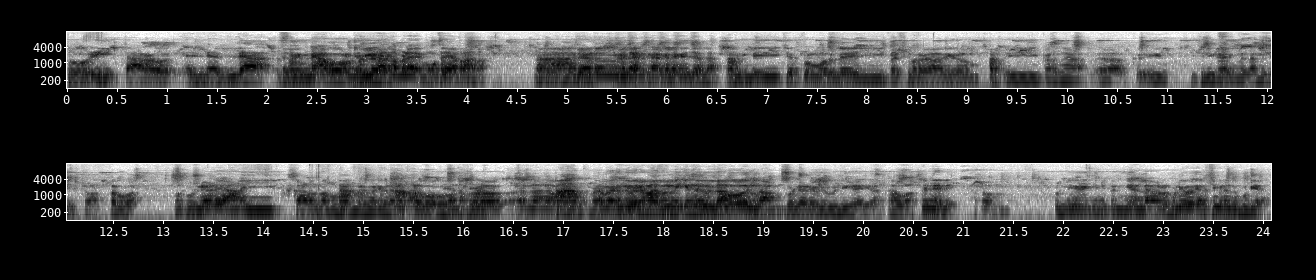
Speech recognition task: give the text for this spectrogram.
കോഴി താറാവ് എല്ലാ- സന്നാഹവും ഉണ്ടല്ലോ. നമ്മുടെ മൂത്ത ചേട്ടനാണ്. പുള്ളി ചെറുപ്പം മുതലേ ഈ പശുമൃഗാദികളും ഈ പറഞ്ഞ ഇച്ചിരി കാര്യങ്ങളെല്ലാം വലിയ ഇഷ്ടമാണ്. പുള്ളിയുടെയാണ് ഈ കാണുന്ന മുഴുവൻ പരിപാടികളെല്ലാം. പുള്ളിയുടെ ഒരു വലിയ കാര്യമാണ്. പിന്നല്ലേ അപ്പം പുള്ളി ഇനിയിപ്പം ഇങ്ങനെല്ലാം പുള്ളി ഇറച്ചി മീനൊന്നും കൂടിയതാണ്.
